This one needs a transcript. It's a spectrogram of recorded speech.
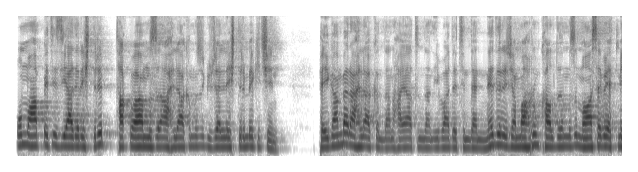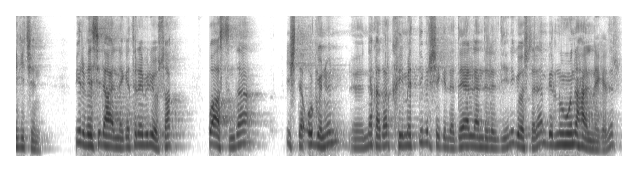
o muhabbeti ziyadeleştirip takvamızı, ahlakımızı güzelleştirmek için peygamber ahlakından, hayatından, ibadetinden ne derece mahrum kaldığımızı muhasebe etmek için bir vesile haline getirebiliyorsak bu aslında işte o günün e, ne kadar kıymetli bir şekilde değerlendirildiğini gösteren bir numune haline gelir.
